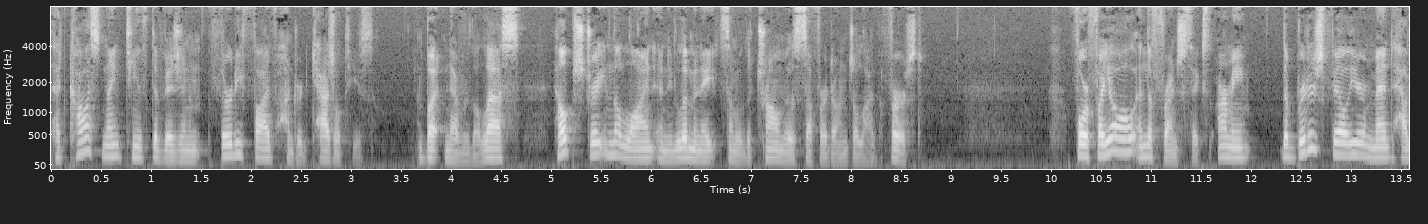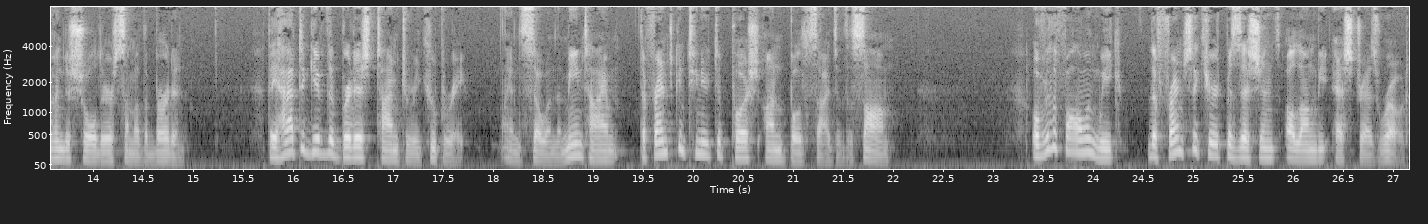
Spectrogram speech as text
had cost 19th Division 3,500 casualties, but nevertheless helped straighten the line and eliminate some of the traumas suffered on July the 1st. For Fayolle and the French Sixth Army, the British failure meant having to shoulder some of the burden. They had to give the British time to recuperate, and so in the meantime, the French continued to push on both sides of the Somme. Over the following week, the French secured positions along the Estrées Road,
